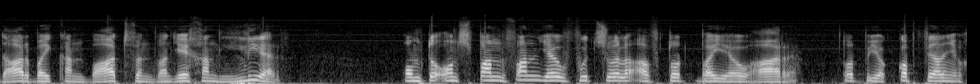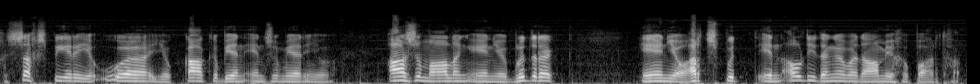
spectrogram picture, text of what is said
daarby kan baat vind, want jy gaan leer om te ontspan van jou voetsole af tot by jou haare, tot by jou kopvel en jou gezichtspieren, jou oor, jou kakebeen en so meer, en jou asemhaling en jou bloeddruk en jou hartspoed en al die dinge wat daarmee gepaard gaan.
